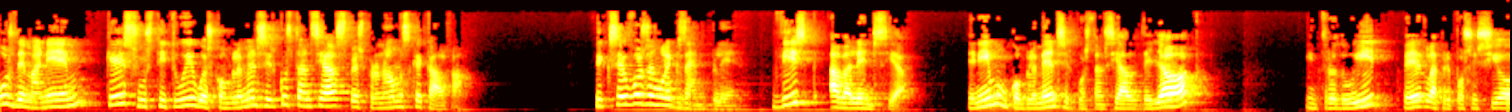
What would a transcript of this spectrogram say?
us demanem que substituïu els complements circumstancials pels pronoms que calga. Fixeu-vos en l'exemple. Visc a València. Tenim un complement circumstancial de lloc introduït per la preposició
